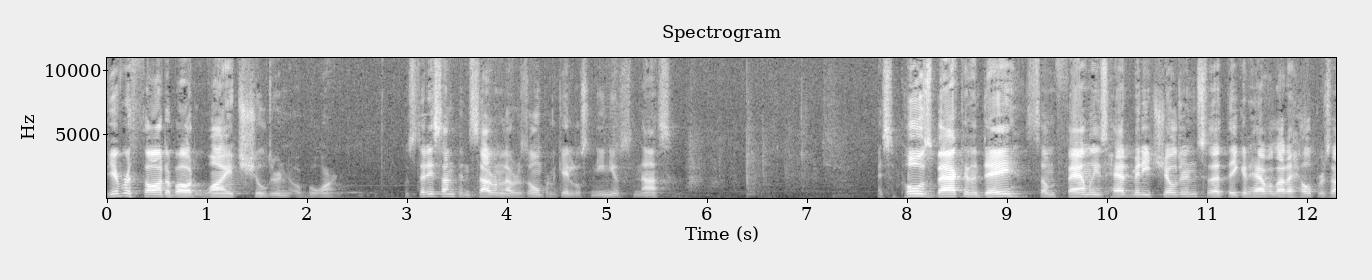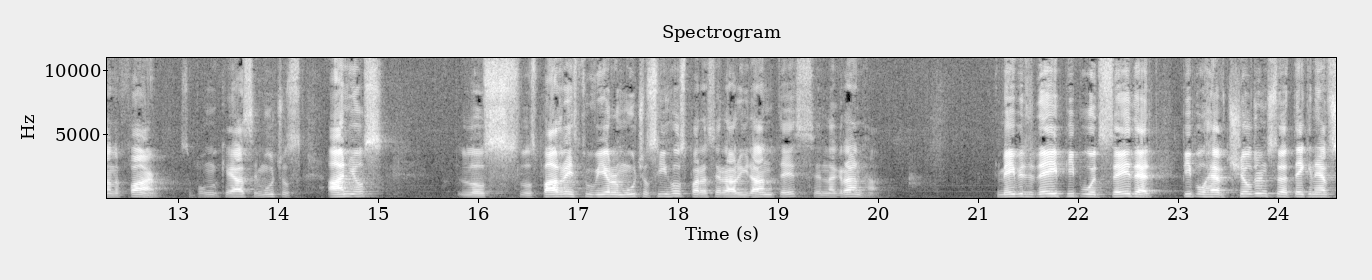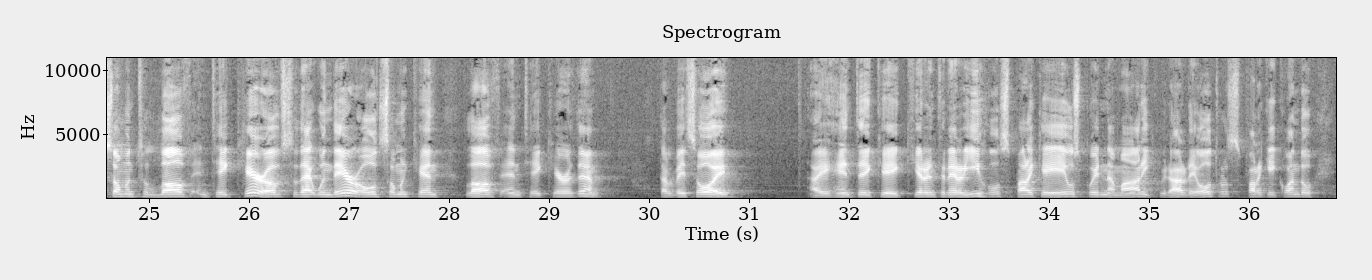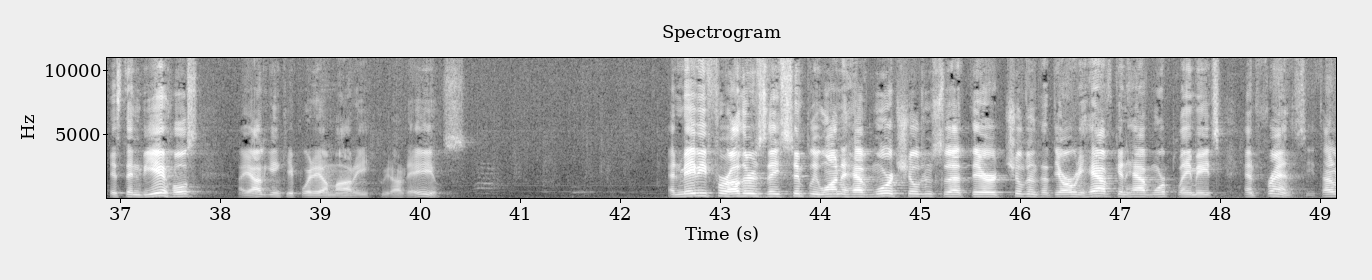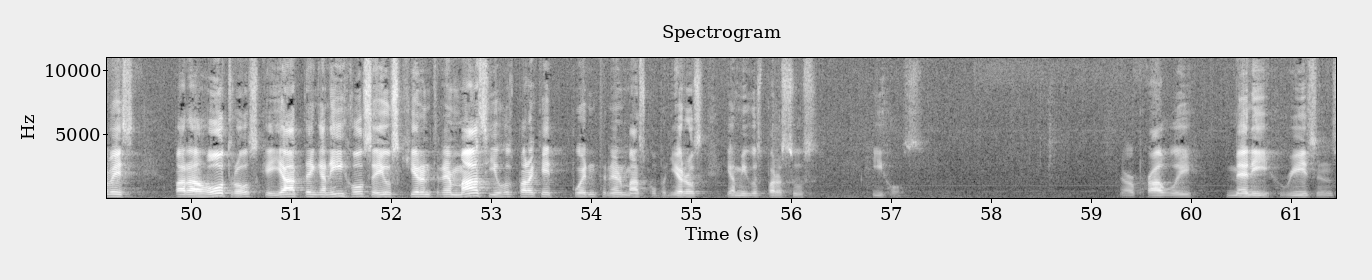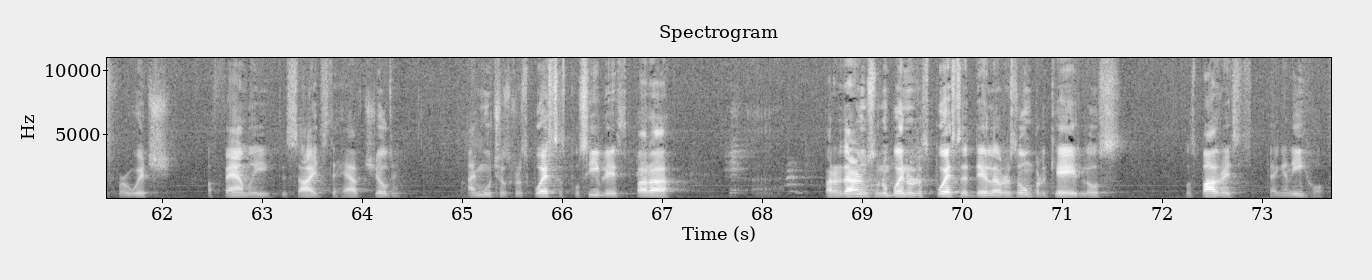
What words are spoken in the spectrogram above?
Have you ever thought about why children are born? Ustedes han pensado en la razón por que los niños nacen. I suppose back in the day, some families had many children so that they could have a lot of helpers on the farm. Supongo que hace muchos años los, los padres tuvieron muchos hijos para ser ayudantes en la granja. Maybe today people would say that people have children so that they can have someone to love and take care of, so that when they are old, someone can love and take care of them. Tal vez hoy hay gente que quieren tener hijos para que ellos puedan amar y cuidar de otros, para que cuando estén viejos hay alguien que puede amar y cuidar de ellos. And maybe for others, they simply want to have more children so that their children that they already have can have more playmates and friends. Y tal vez para otros que ya tengan hijos, ellos quieren tener más hijos para que puedan tener más compañeros y amigos para sus hijos. Are probably many reasons for which a family decides to have children. Hay muchas respuestas posibles para, para darnos una buena respuesta de la razón por qué los, los padres tengan hijos.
